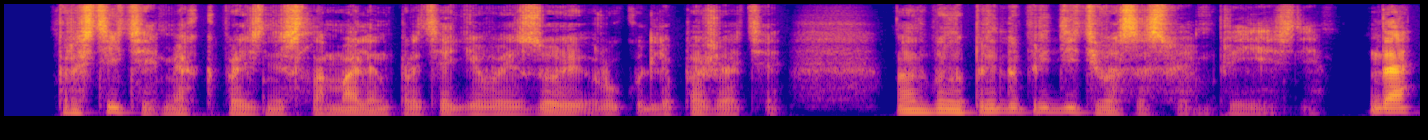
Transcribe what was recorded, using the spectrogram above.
— Простите, — мягко произнесла Малин, протягивая Зои руку для пожатия. — Надо было предупредить вас о своем приезде. — Да,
